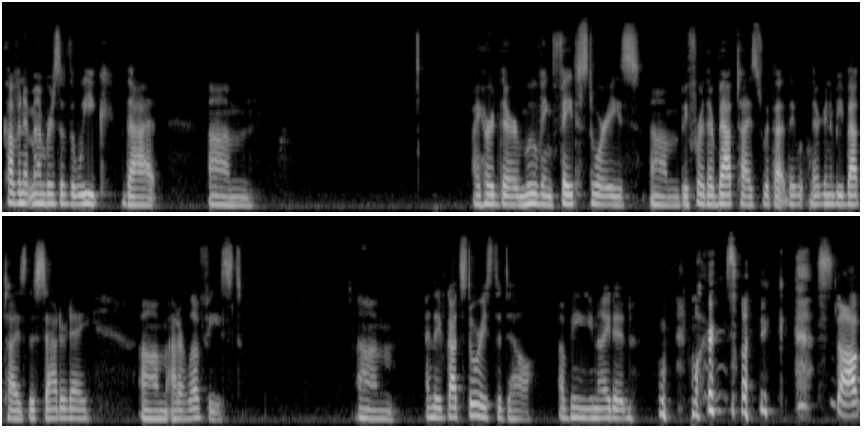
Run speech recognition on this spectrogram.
covenant members of the week that um, I heard their moving faith stories um, before they're baptized with that. They, they're going to be baptized this Saturday um, at our love feast. Um, and they've got stories to tell of being united. Mark's like, stop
